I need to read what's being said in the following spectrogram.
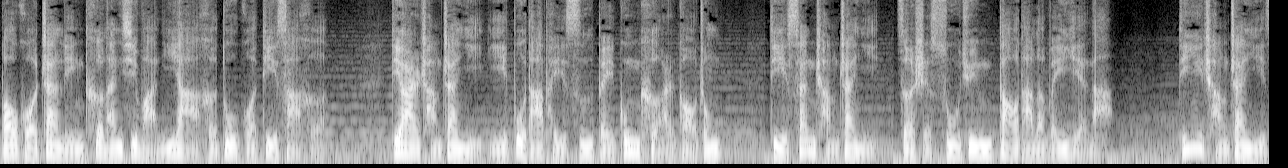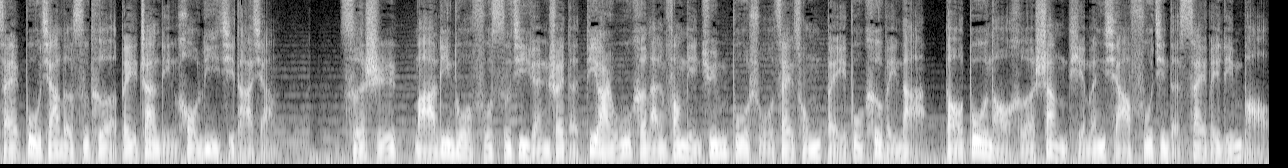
包括占领特兰西瓦尼亚和渡过蒂萨河；第二场战役以布达佩斯被攻克而告终；第三场战役则是苏军到达了维也纳。第一场战役在布加勒斯特被占领后立即打响。此时，马利诺夫斯基元帅的第二乌克兰方面军部署在从北部科维纳到多瑙河上铁门峡附近的塞维林堡，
